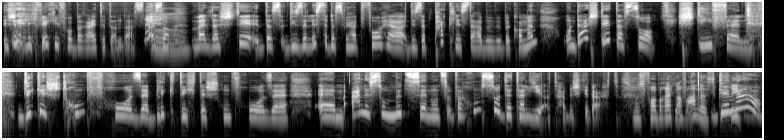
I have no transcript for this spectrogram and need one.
ich habe mich wirklich vorbereitet an das. Also, oh. weil da steht, das, diese Liste, das wir halt vorher, diese Packliste haben wir bekommen und da steht das so, Stiefeln, dicke Strumpfhose, blickdichte Strumpfhose, ähm, alles so Mützen und so. Warum so detailliert, habe ich gedacht. Du musst vorbereiten auf alles. Genau.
